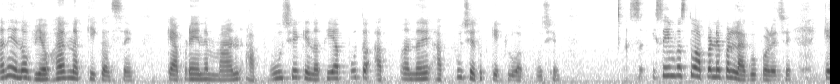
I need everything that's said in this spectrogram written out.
અને એનો વ્યવહાર નક્કી કરશે કે આપણે એને માન આપવું છે કે નથી આપવું, તો આપ, અને આપવું છે તો કેટલું આપવું છે. સેમ વસ્તુ આપણને પણ લાગુ પડે છે કે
